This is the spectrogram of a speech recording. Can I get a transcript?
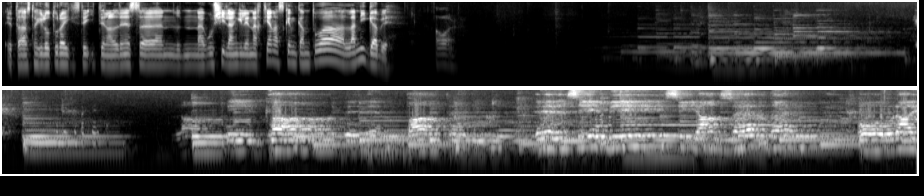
Eta ez dakit lotura ikizte iten aldenez eh, nagusi langileen artean azken kantua lanik gabe. Lanik gabe den baten Ezin bizia zer den Orai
